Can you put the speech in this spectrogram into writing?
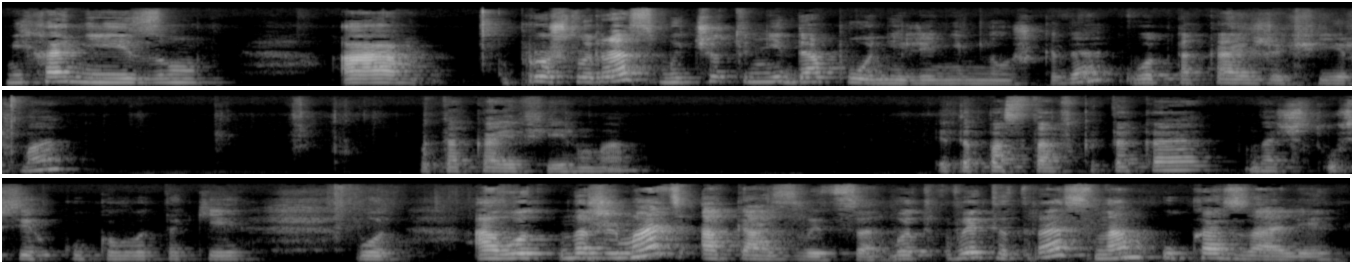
механизм. А в прошлый раз мы что-то недопоняли немножко, да? Вот такая же фирма. Вот такая фирма. Это поставка такая. Значит, у всех кукол вот такие. Вот. А вот нажимать, оказывается, вот в этот раз нам указали.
